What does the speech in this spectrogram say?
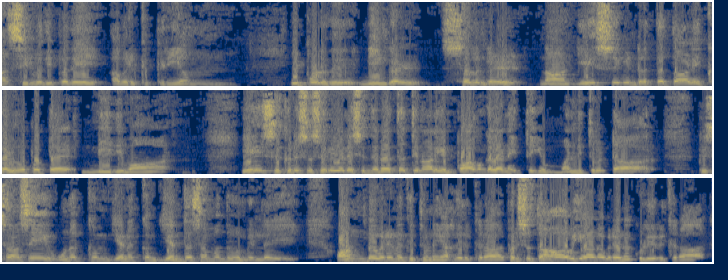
ஆசீர்வதிப்பதே அவருக்கு பிரியம். இப்பொழுது நீங்கள் சொல்லுங்கள் நான் இயேசுவின் இரத்தத்தாலே கழுவப்பட்ட நீதிமான். இயேசு கிறிஸ்து சிலுவையில சிந்த ரத்தத்தினால் என் பாவங்கள் அனைத்தையும் மன்னித்து விட்டார். பிசாசே உனக்கும் எனக்கும் எந்த சம்பந்தமும் இல்லை. ஆண்டவர் எனக்கு துணையாக இருக்கிறார். பரிசுத்த ஆவியானவர் எனக்குள் இருக்கிறார்.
